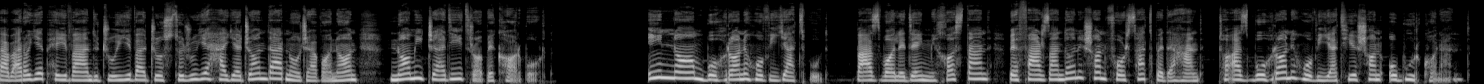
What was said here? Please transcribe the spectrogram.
و برای پیوندجویی و جستجوی هیجان در نوجوانان نامی جدید را به کار برد. این نام بحران هویت بود و از والدین می‌خواستند به فرزندانشان فرصت بدهند تا از بحران هویتیشان عبور کنند.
